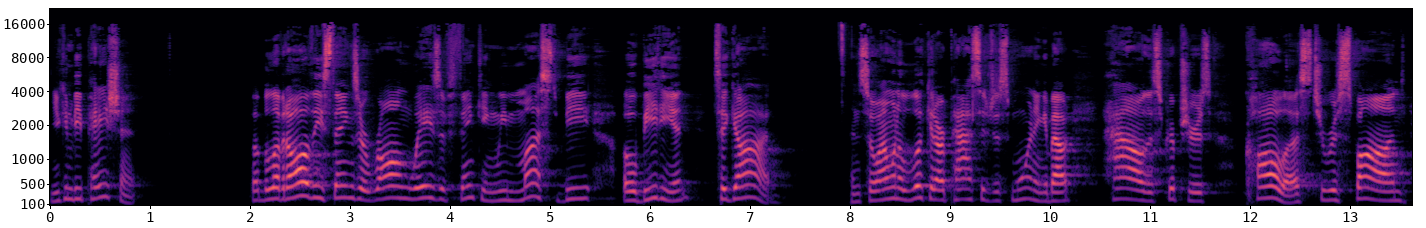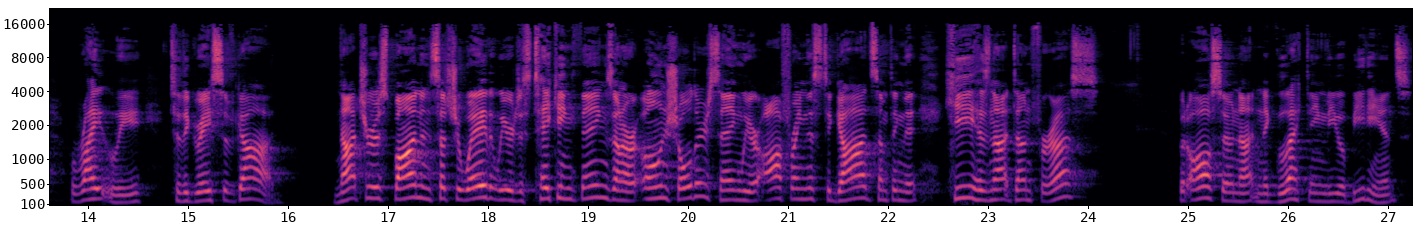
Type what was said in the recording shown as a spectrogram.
You can be patient. But beloved, all of these things are wrong ways of thinking. We must be obedient to God. And so I want to look at our passage this morning about how the scriptures call us to respond rightly to the grace of God. Not to respond in such a way that we are just taking things on our own shoulders, saying we are offering this to God, something that He has not done for us, but also not neglecting the obedience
